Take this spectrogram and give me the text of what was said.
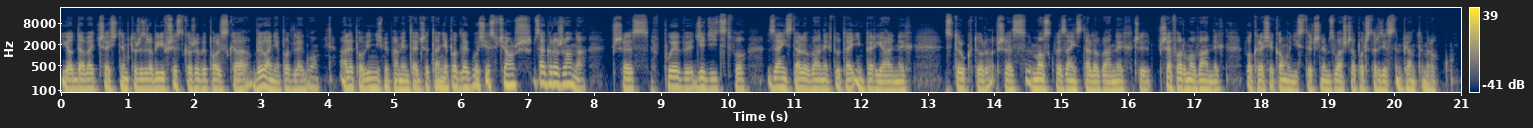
i oddawać cześć tym, którzy zrobili wszystko, żeby Polska była niepodległą, ale powinniśmy pamiętać, że ta niepodległość jest wciąż zagrożona przez wpływy, dziedzictwo zainstalowanych tutaj imperialnych struktur przez Moskwę zainstalowanych czy przeformowanych w okresie komunistycznym, zwłaszcza po 1945 roku.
